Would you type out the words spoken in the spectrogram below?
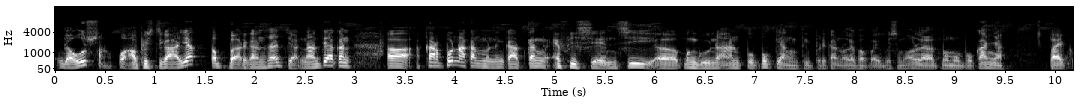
nggak usah. Kok habis dikayak tebarkan saja. Nanti akan uh, karbon akan meningkatkan efisiensi uh, penggunaan pupuk yang diberikan oleh bapak ibu semua lewat pemupukannya. Baik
